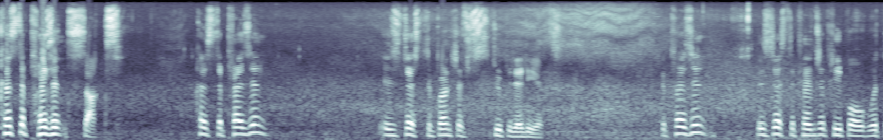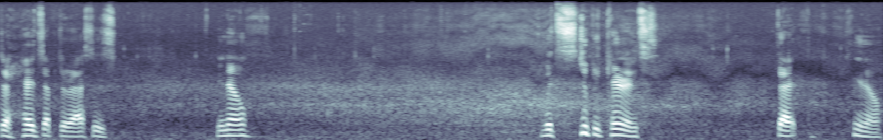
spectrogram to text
Because the present sucks. Because the present is just a bunch of stupid idiots. The present is just a bunch of people with their heads up their asses, you know, with stupid parents that, you know,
